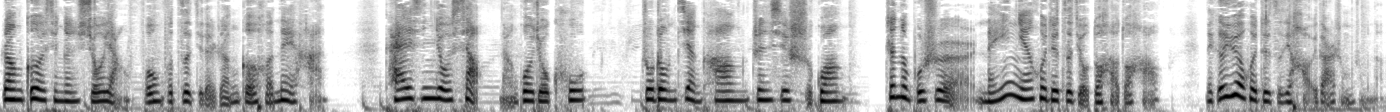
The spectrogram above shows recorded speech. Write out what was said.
让个性跟修养丰富自己的人格和内涵。开心就笑，难过就哭，注重健康，珍惜时光。真的不是哪一年会对自己有多好多好，哪个月会对自己好一点什么什么的，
